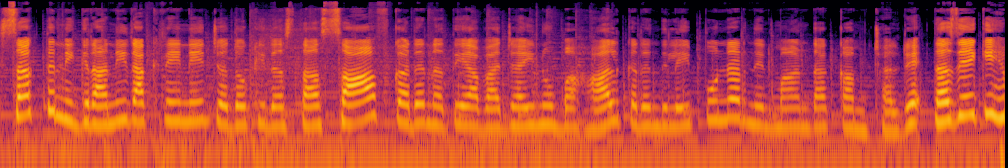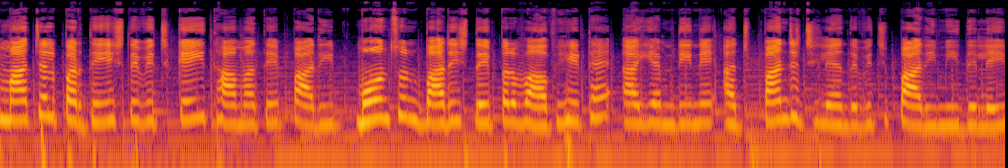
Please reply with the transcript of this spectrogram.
ਸਖਤ ਨਿਗਰਾਨੀ ਰੱਖ ਰਹੇ ਨੇ, ਜਦੋਂ ਕਿ ਰਸਤਾ ਸਾਫ਼ ਕਰਨ ਅਤੇ ਆਵਾਜਾਈ ਨੂੰ ਬਹਾਲ ਕਰਨ ਦੇ ਲਈ ਪੁਨਰ ਨਿਰਮਾਣ ਦਾ ਕੰਮ ਚੱਲ ਰਿਹਾ ਹੈ। ਦੱਸਦੇ ਕਿ ਹਿਮਾਚਲ ਪ੍ਰਦੇਸ਼ ਦੇ ਵਿੱਚ ਕਈ ਥਾਵਾਂ ਤੇ ਭਾਰੀ ਮੌਨਸੂਨ ਬਾਰਿਸ਼ ਦੇ ਪ੍ਰਭਾਵ ਹੇਠ ਹੈ। ਆਈਐਮਡੀ ਨੇ ਅੱਜ ਪੰਜ ਜ਼ਿਲ੍ਹਿਆਂ ਦੇ ਵਿੱਚ ਭਾਰੀ ਮੀਂਹ ਦੇ ਲਈ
